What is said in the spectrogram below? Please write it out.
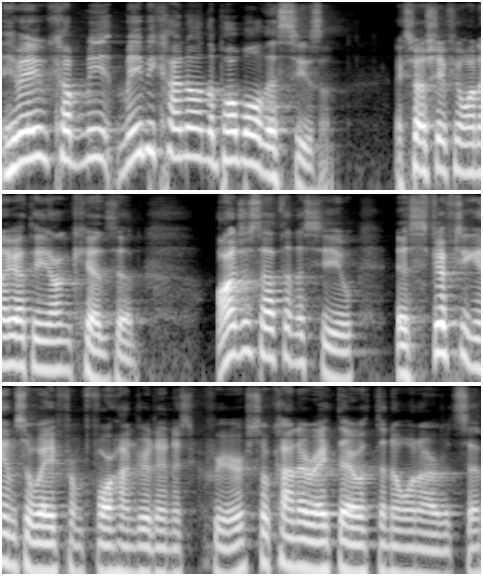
he may become maybe kind of on the bubble this season, especially if you want to get the young kids in. Andreas Athanasiou is 50 games away from 400 in his career, so kind of right there with Danault Arvidsson.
